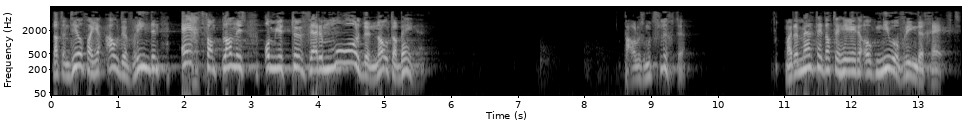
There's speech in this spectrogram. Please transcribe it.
Dat een deel van je oude vrienden echt van plan is om je te vermoorden, nota bene. Paulus moet vluchten. Maar dan merkt hij dat de Heer ook nieuwe vrienden geeft.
